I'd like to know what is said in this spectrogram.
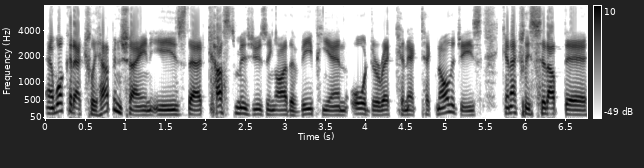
And what could actually happen, Shane, is that customers using either VPN or Direct Connect technologies can actually set up their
